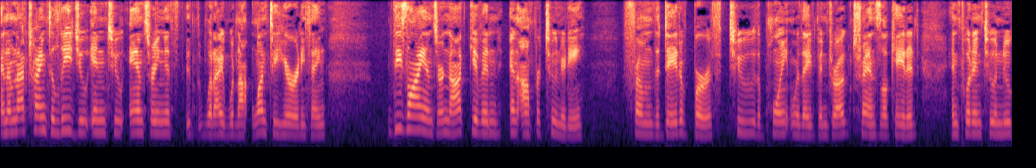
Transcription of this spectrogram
and I'm not trying to lead you into answering what I would not want to hear or anything. These lions are not given an opportunity from the date of birth to the point where they've been drugged, translocated, and put into a new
